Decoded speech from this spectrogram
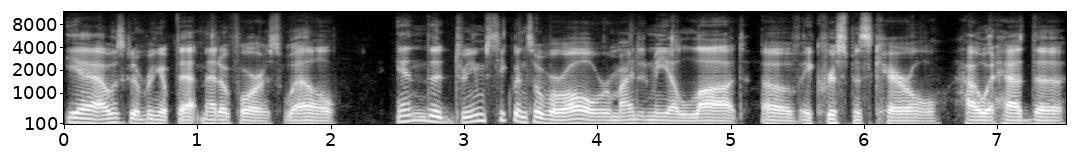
Yeah, I was going to bring up that metaphor as well. And the dream sequence overall reminded me a lot of A Christmas Carol, how it had the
